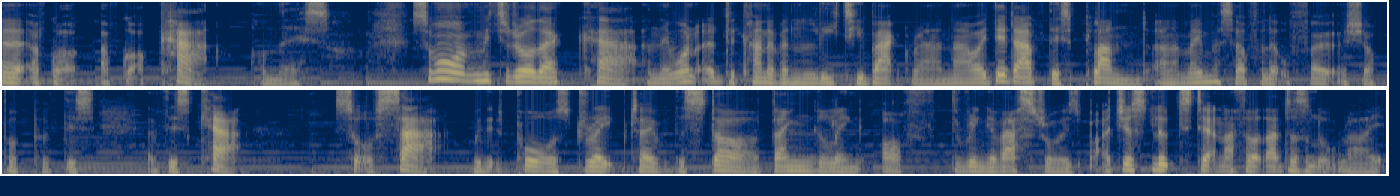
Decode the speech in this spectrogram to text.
Uh, I've got I've got a cat on this. Someone wanted me to draw their cat and they wanted a kind of an elite background. Now I did have this planned and I made myself a little Photoshop up of this of this cat sort of sat with its paws draped over the star, dangling off the ring of asteroids. But I just looked at it and I thought that doesn't look right.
